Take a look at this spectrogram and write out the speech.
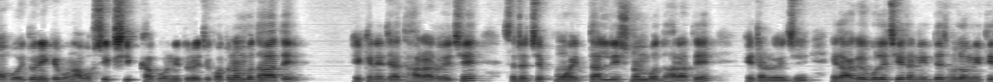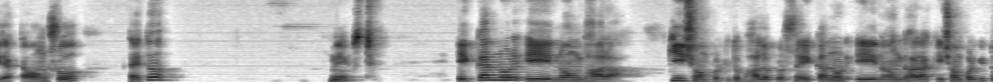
অবৈতনিক এবং আবশ্যিক শিক্ষা বর্ণিত রয়েছে কত নম্বর ধারাতে? এখানে যা ধারা রয়েছে সেটা হচ্ছে পঁয়তাল্লিশ নম্বর ধারাতে এটা রয়েছে। এর আগেও বলেছি এটা নির্দেশমূলক নীতির একটা অংশ, তাই তো? নেক্সট একান্নর এ নং ধারা কি সম্পর্কিত? ভালো প্রশ্ন। একান্নর এ নং ধারা কি সম্পর্কিত?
